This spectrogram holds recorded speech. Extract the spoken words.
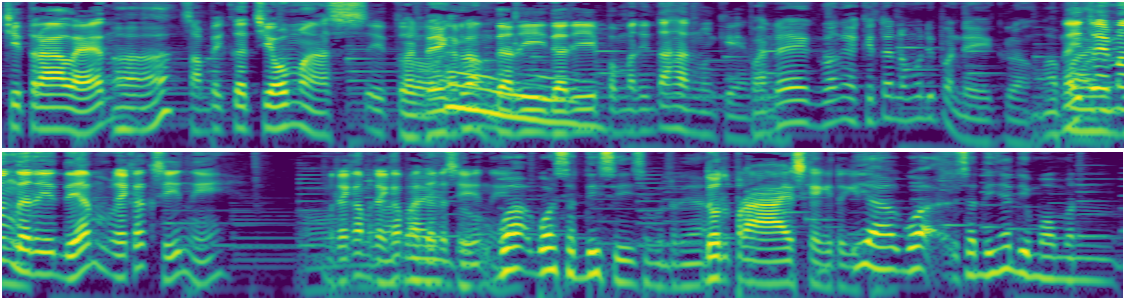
Citraland Heeh. sampai ke Ciamas itu. Pandeglang. Dari dari pemerintahan mungkin. Pandeglang ya kita nemu di Pandeglang. Nah itu emang dari dia mereka ke sini. Mereka mereka pada ke sini. Gua gua sedih sih sebenarnya. Door prize kayak gitu-gitu. Iya, gua sedihnya di momen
